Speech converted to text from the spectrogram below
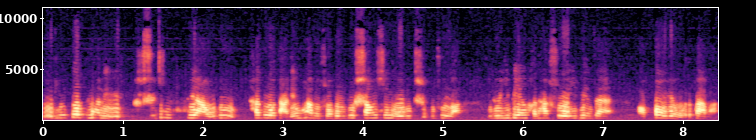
我就坐在那里使劲哭呀，我就他给我打电话的时候我就伤心的我就止不住了，我就一边和他说一边在。啊，抱怨我的爸爸，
